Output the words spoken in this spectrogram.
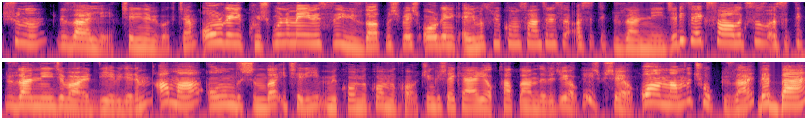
Şunun güzelliği. İçeriğine bir bakacağım. Organik kuşburnu meyvesi, %65 organik elma suyu konsantresi, asitlik düzenleyici. Bir tek sağlıksız asitlik düzenleyici var diyebilirim. Ama onun dışında içeriği miko miko miko. Çünkü şeker yok, tatlandırıcı yok, hiçbir şey yok. O anlamda çok güzel. Ve ben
